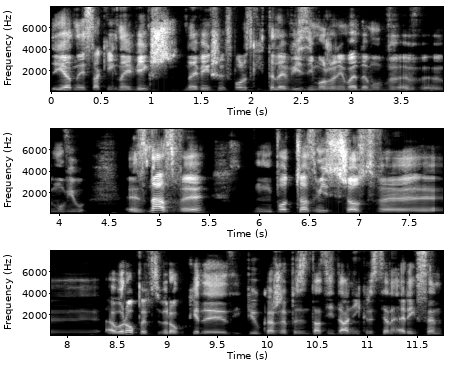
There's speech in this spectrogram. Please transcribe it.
jednej z takich największych, największych polskich telewizji, może nie będę mówił z nazwy, podczas Mistrzostw y, Europy w tym roku, kiedy piłkarz reprezentacji Danii, Christian Eriksen, mm,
